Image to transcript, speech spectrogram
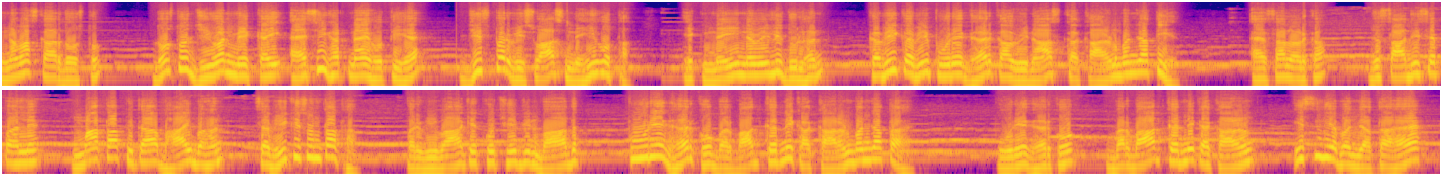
नमस्कार दोस्तों। दोस्तों, जीवन में कई ऐसी घटनाएँ होती है जिस पर विश्वास नहीं होता। एक नई नवेली दुल्हन कभी कभी पूरे घर का विनाश का कारण बन जाती है। ऐसा लड़का, जो शादी से पहले माता, पिता, भाई, बहन सभी की सुनता था, पर विवाह के कुछ ही दिन बाद पूरे घर को बर्बाद करने का कारण बन जाता है। पूरे घर को बर्बाद करने का कारण इसलिए बन जाता है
